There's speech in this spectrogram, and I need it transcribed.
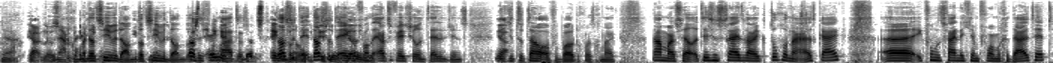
Ja. Ja, Nou goed, maar dat zien we dan. Dat zien we dan. Dat is het van enge. later- Dat is het enge dat is van het, het enge van de intelligence. artificial intelligence. Dat je totaal overbodig wordt gemaakt. Nou Marcel, het is een strijd waar ik toch wel naar uitkijk. Eh, ik vond het fijn dat je hem voor me geduid hebt.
